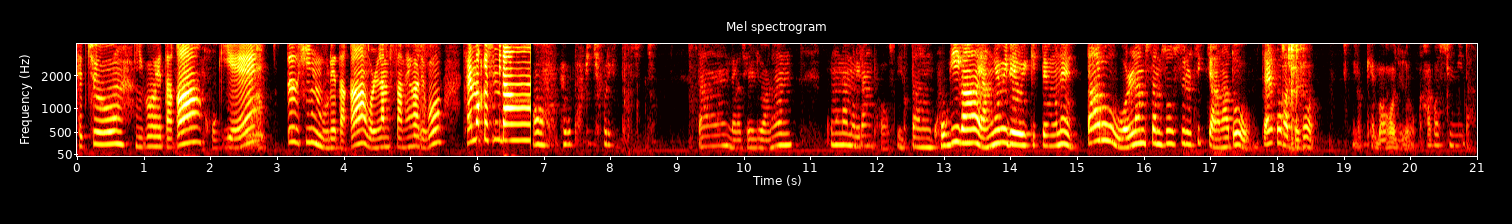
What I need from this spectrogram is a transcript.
대충 이거에다가 고기에 뜨신 물에다가 월남쌈 해가지고 잘 먹겠습니다. 어 배고파 미쳐버리겠다 진짜. 일단 내가 제일 좋아하는 콩나물이랑 버섯. 일단은 고기가 양념이 되어 있기 때문에 따로 월남쌈 소스를 찍지 않아도 짤 것 같아서 이렇게 먹어주도록 하겠습니다.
